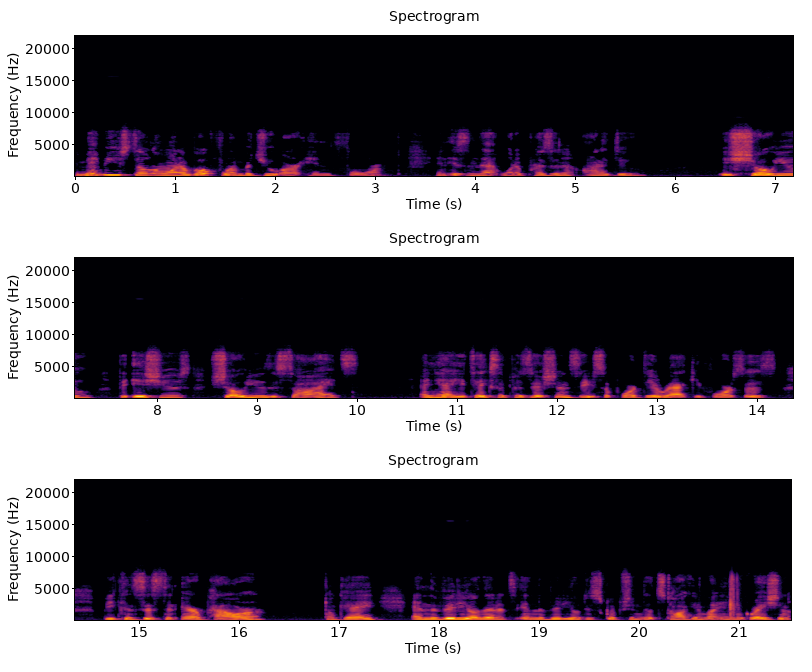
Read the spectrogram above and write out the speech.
And maybe you still don't want to vote for him, but you are informed. And isn't that what a president ought to do? Is show you the issues, show you the sides. And yeah, he takes a position, see, support the Iraqi forces, be consistent air power, okay? And the video that it's in the video description that's talking about immigration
